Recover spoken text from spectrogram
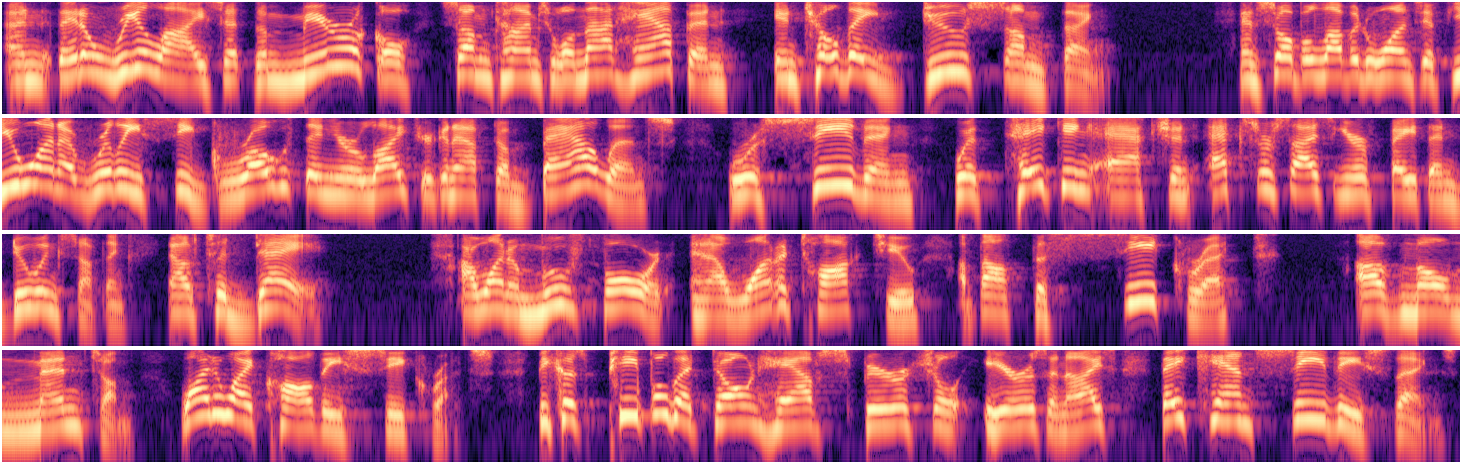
And they don't realize that the miracle sometimes will not happen until they do something. And so, beloved ones, if you want to really see growth in your life, you're going to have to balance receiving with taking action, exercising your faith, and doing something. Now, today, I want to move forward and I want to talk to you about the secret of momentum. Why do I call these secrets? Because people that don't have spiritual ears and eyes, they can't see these things.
